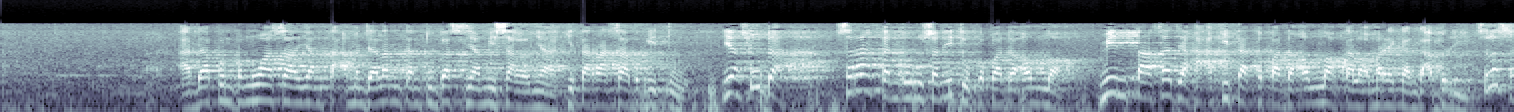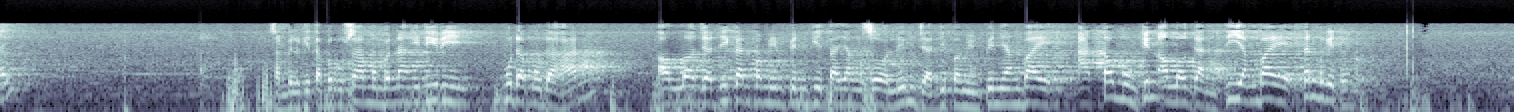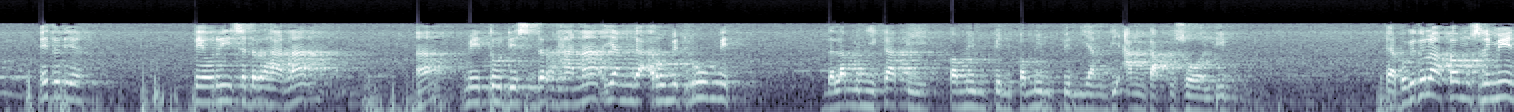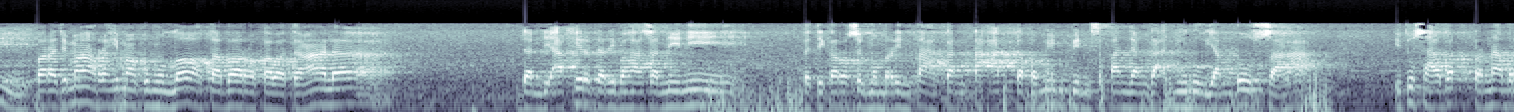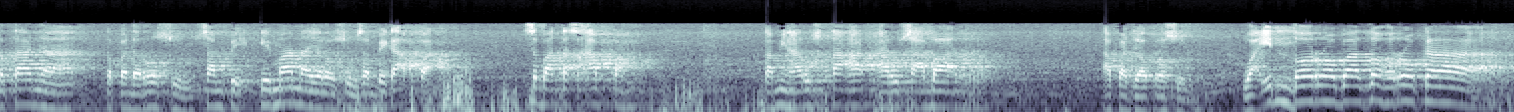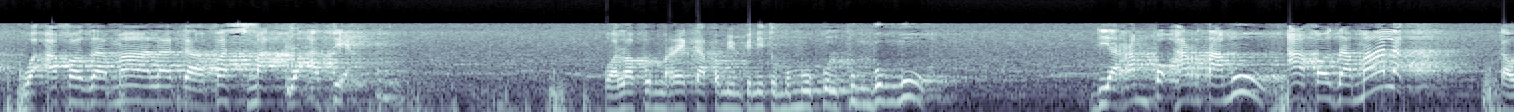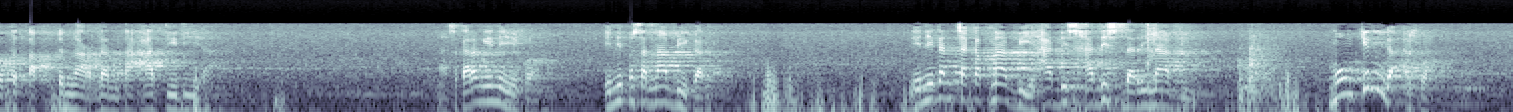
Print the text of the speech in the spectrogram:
Adapun penguasa yang tak menjalankan tugasnya misalnya kita rasa begitu. Ya sudah, serahkan urusan itu kepada Allah. Minta saja hak kita kepada Allah kalau mereka nggak beri. Selesai. Sambil kita berusaha membenahi diri, mudah-mudahan Allah jadikan pemimpin kita yang zolim jadi pemimpin yang baik atau mungkin Allah ganti yang baik kan begitu itu dia teori sederhana metode sederhana yang enggak rumit-rumit dalam menyikapi pemimpin-pemimpin yang dianggap zolim. Ya begitulah kaum muslimin para jemaah rahimakumullah tabaraka wa taala. Dan di akhir dari bahasan ini ketika Rasul memerintahkan taat ke pemimpin sepanjang gak nyuruh yang dosa itu sahabat pernah bertanya kepada Rasul. Sampai ke mana ya Rasul? Sampai kapan? Sebatas apa? Kami harus taat harus sabar. Apa jawab Rasul? Wa in daraba dhahraka wa akhadha malaka fasma wa ati' walaupun mereka pemimpin itu memukul punggungmu dia rampok hartamu akhadha malak kau tetap dengar dan taati dia. Nah sekarang ini kok, ini pesan Nabi kan. Ini kan cakap Nabi, hadis-hadis dari Nabi. Mungkin nggak kok?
